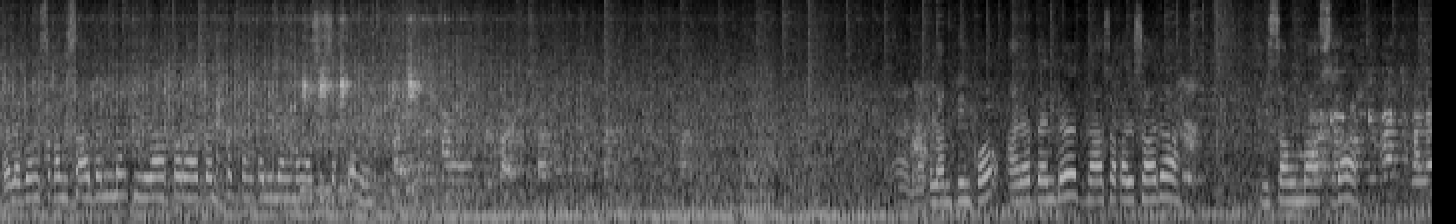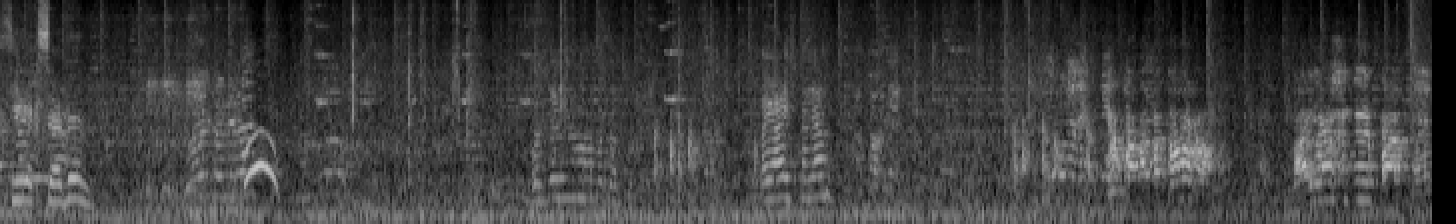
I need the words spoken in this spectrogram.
Talagang sa kalsada nilang pinaparada lahat ng kanilang mga sasakyan, eh. Ayan, naklamp din po, unattended, nasa kalsada. Isang Mazda CX-7 Woo! Huwag kayo ng mga motor. Okay, ayos na lang. Yung mga motor, ayusin niyo yung parking.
